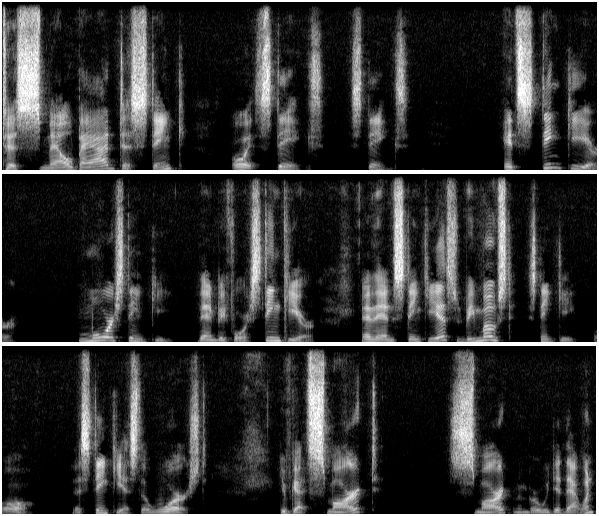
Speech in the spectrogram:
to smell bad, to stink. Oh, it stinks, stinks. It's stinkier, more stinky than before, stinkier. And then stinkiest would be most stinky. Oh, the stinkiest, the worst. You've got smart, smart. Remember we did that one?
